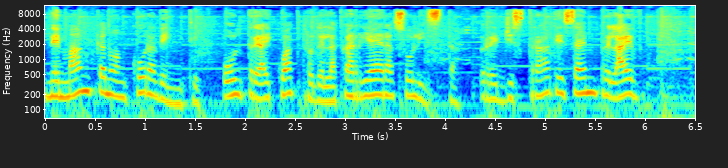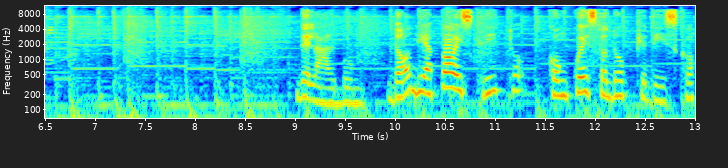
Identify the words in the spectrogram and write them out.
Ne mancano ancora 20, oltre ai 4 della carriera solista, registrati sempre live. Dell'album, Dodi ha poi scritto, con questo doppio disco,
